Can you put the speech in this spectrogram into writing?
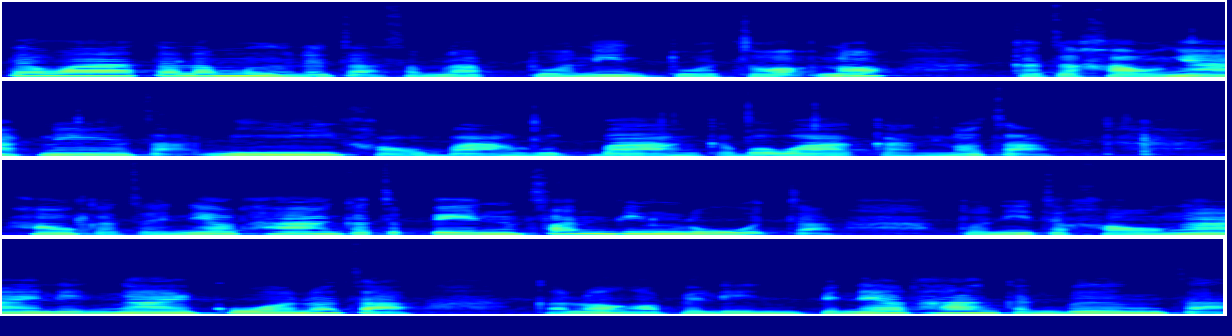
แต่ว่าแต่ละมือนะจ้ะสำหรับตัวนิ่นตัวเจาะเนาะก็จะเขายากแน่จะมีเขาบ้างรุดบ้างก็บ่ว่ากันเนาะจ้ะเฮาก็จะแนวทางก็จะเป็นฟันวิ่งลูดจ้ะตัวนี้จะเขาง่ายเล่นง่ายกลัวเนาะจ้ะก็ลองเอาไปเล่นเป็นแนวทางกันเบิ่งจ้ะ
